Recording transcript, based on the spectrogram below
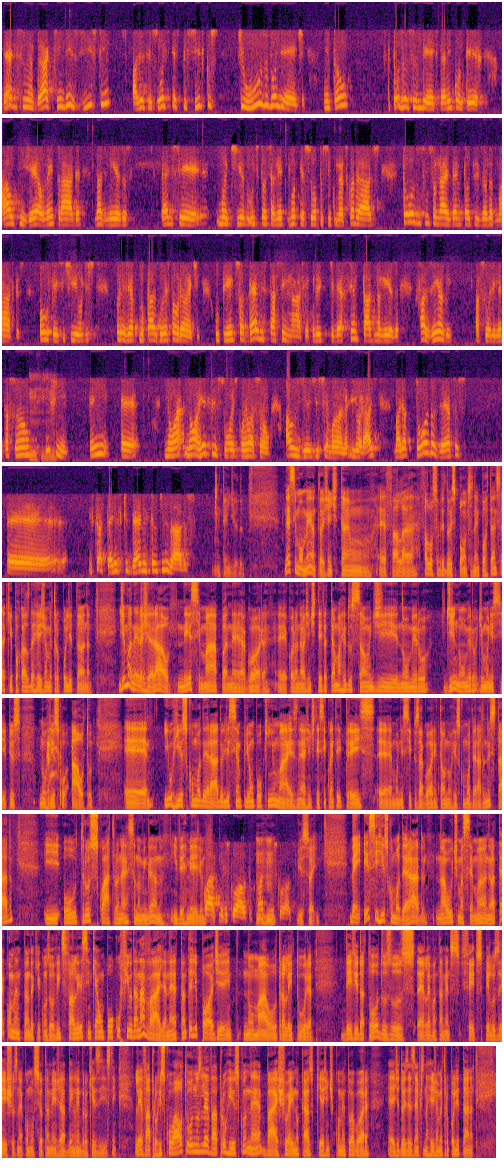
deve-se lembrar que ainda existem as restrições específicas de uso do ambiente. Então, todos esses ambientes devem conter álcool em gel na entrada, nas mesas, deve ser mantido o distanciamento de uma pessoa por 5 metros quadrados, todos os funcionários devem estar utilizando as máscaras ou face shields. Por exemplo, no caso do restaurante, o cliente só deve estar sem máscara quando ele estiver sentado na mesa fazendo a sua alimentação. Uhum. Enfim, tem, é, não, há, não há restrições com relação aos dias de semana e horários, mas a todas essas é, estratégias que devem ser utilizadas. Entendido. Nesse momento, a gente então, é, fala, falou sobre dois pontos né, importantes aqui por causa da região metropolitana. De maneira uhum. geral, nesse mapa, né, agora, é, Coronel, a gente teve até uma redução de número de número de municípios no risco alto. É, e o risco moderado ele se ampliou um pouquinho mais, né? A gente tem 53 é, municípios agora, então, no risco moderado no estado e outros quatro, né? Se eu não me engano, em vermelho. Quatro no risco alto. Quatro uhum, no risco alto. Isso aí. Bem, esse risco moderado, na última semana, eu até comentando aqui com os ouvintes, falei assim que é um pouco o fio da navalha, né? Tanto ele pode, numa outra leitura, devido a todos os é, levantamentos feitos pelos eixos, né, como o senhor também já bem lembrou que existem, levar para o risco alto ou nos levar para o risco né, baixo, aí no caso que a gente comentou agora, é, de dois exemplos na região metropolitana.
